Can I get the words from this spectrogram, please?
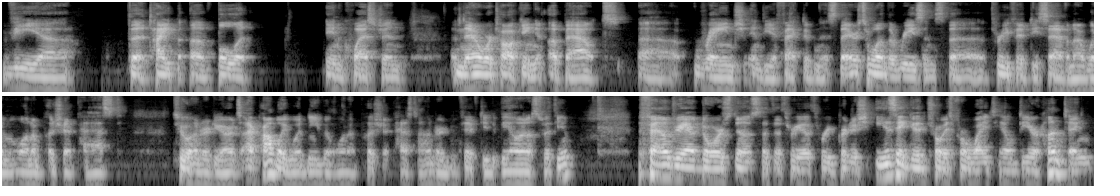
via the type of bullet in question now we're talking about uh, range and the effectiveness there. So one of the reasons the 357, I wouldn't want to push it past 200 yards. I probably wouldn't even want to push it past 150, to be honest with you. Foundry Outdoors notes that the 303 British is a good choice for whitetail deer hunting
